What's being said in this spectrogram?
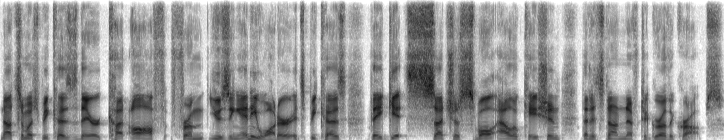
not so much because they're cut off from using any water, it's because they get such a small allocation that it's not enough to grow the crops.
